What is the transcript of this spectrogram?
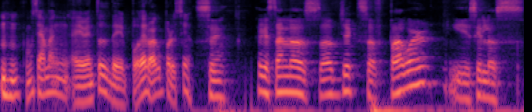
¿Cómo se llaman? Eventos de poder o algo por el estilo. Sí. que están los Objects of Power y sí, los,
